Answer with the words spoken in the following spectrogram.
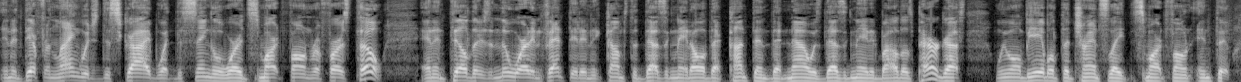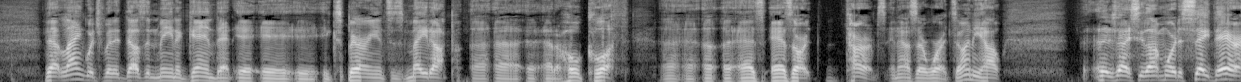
in a different language, describe what the single word smartphone refers to. And until there's a new word invented and it comes to designate all of that content that now is designated by all those paragraphs, we won't be able to translate smartphone into that language, but it doesn't mean again that experience is made up uh, uh, at a whole cloth uh, uh, uh, as as our terms and as our words. So anyhow. There's actually a lot more to say there,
